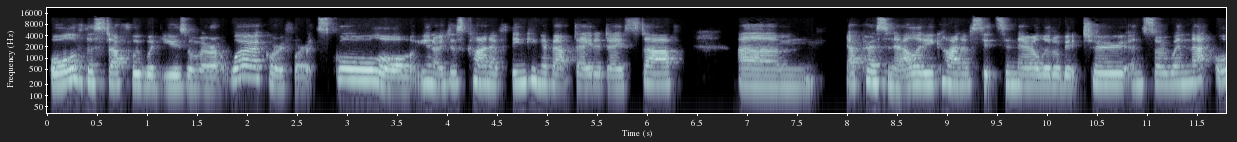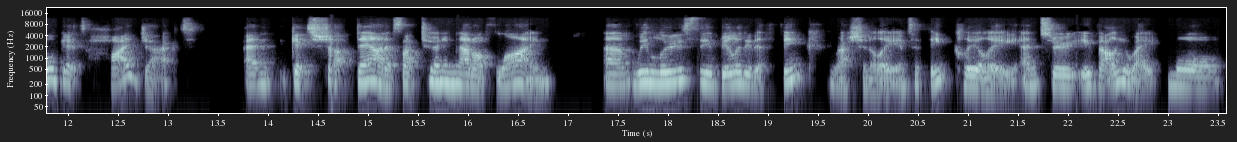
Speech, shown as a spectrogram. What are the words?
all of the stuff we would use when we're at work or if we're at school or you know just kind of thinking about day-to-day stuff um, our personality kind of sits in there a little bit too. And so when that all gets hijacked and gets shut down it's like turning that offline. Um, we lose the ability to think rationally and to think clearly and to evaluate more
